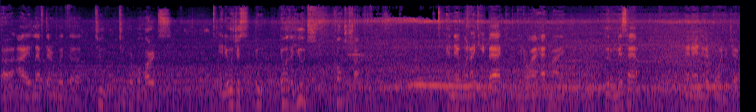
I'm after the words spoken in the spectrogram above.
uh, I left there with uh, two two Purple Hearts, and it was just it, it was a huge culture shock. And then when I came back, you know, I had my little mishap, and I ended up going to jail.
